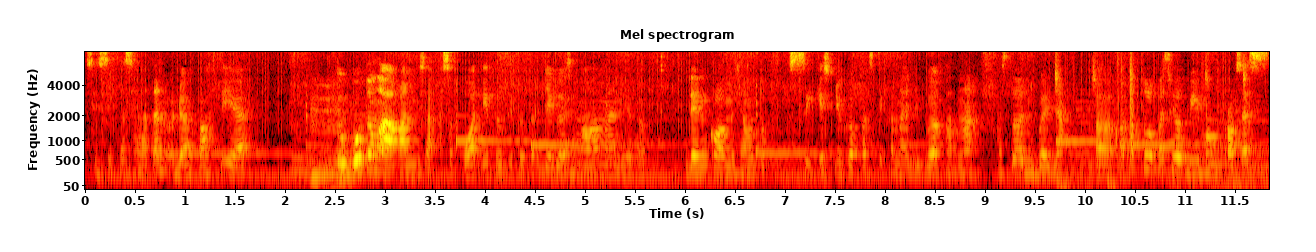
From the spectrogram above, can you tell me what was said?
sisi kesehatan udah pasti ya. Hmm. tubuh tuh nggak akan bisa sekuat itu gitu terjaga semalaman gitu. Dan kalau misalnya untuk psikis juga pasti kena juga karena pasti lebih banyak eh, otak tuh pasti lebih memproses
